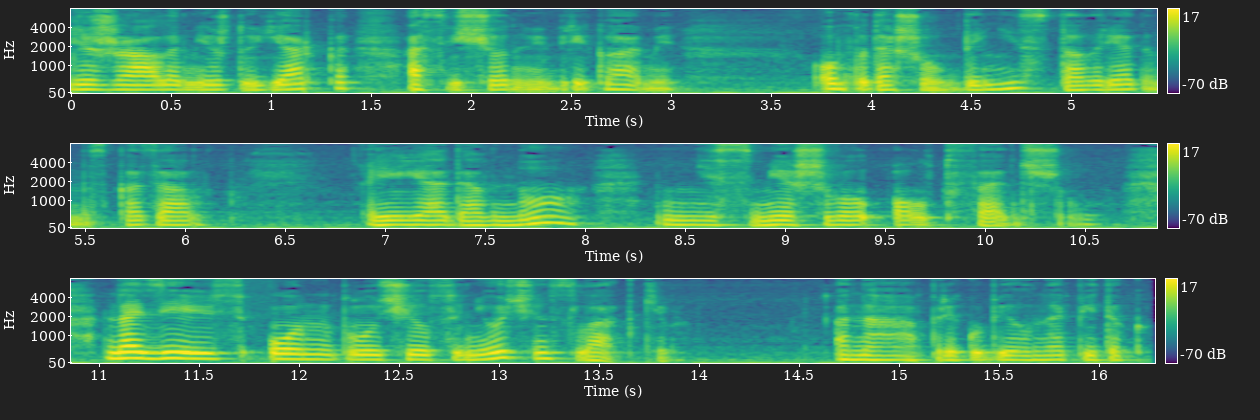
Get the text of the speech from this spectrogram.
лежала между ярко освещенными берегами. Он подошел к Денис, стал рядом и сказал, «Я давно не смешивал Олд Фэншел. Надеюсь, он получился не очень сладким». Она пригубила напиток.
